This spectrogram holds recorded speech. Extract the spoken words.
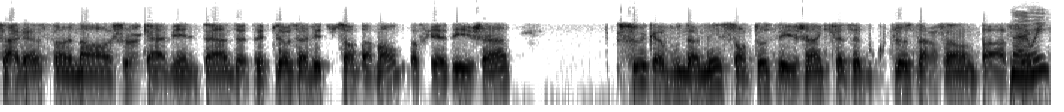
ça reste un enjeu quand vient le temps de dire. Puis là, vous avez toutes sortes de monde, parce qu'il y a des gens, ceux que vous nommez sont tous des gens qui faisaient beaucoup plus d'argent dans le passé. Ben oui,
